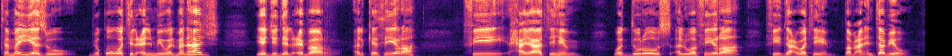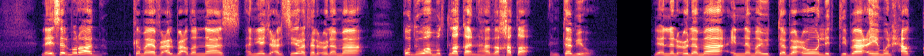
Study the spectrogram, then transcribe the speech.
تميزوا بقوة العلم والمنهج يجد العبر الكثيرة في حياتهم والدروس الوفيرة في دعوتهم. طبعا انتبهوا ليس المراد كما يفعل بعض الناس أن يجعل سيرة العلماء قدوة مطلقا هذا خطأ. انتبهوا لأن العلماء إنما يتبعون لاتباعهم الحق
